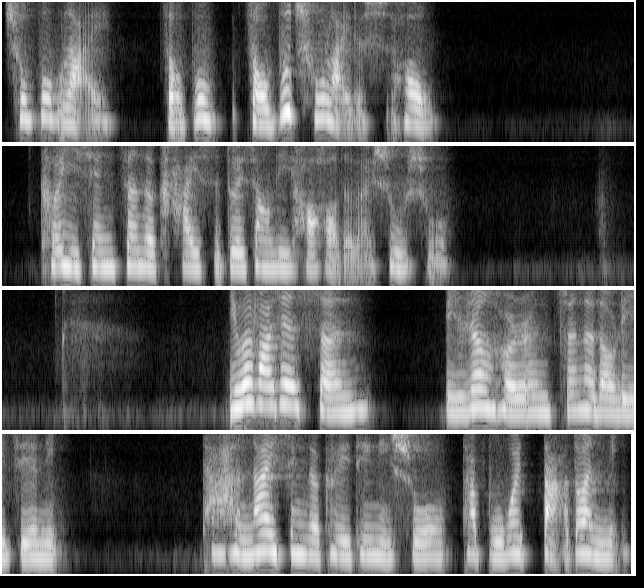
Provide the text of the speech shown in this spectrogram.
出不来、走不走不出来的时候，可以先真的开始对上帝好好的来诉说。你会发现，神比任何人真的都理解你，他很耐心的可以听你说，他不会打断你。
